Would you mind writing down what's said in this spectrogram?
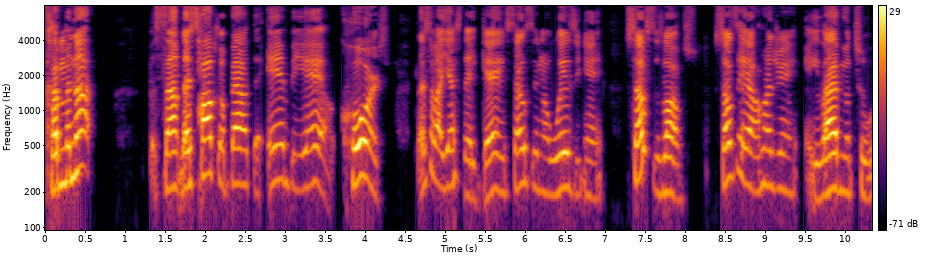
coming up. But some let's talk about the NBA, of course. Let's talk about yesterday's game. Celtics and the Wizard game. Celtics lost. Celtics had 111 to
